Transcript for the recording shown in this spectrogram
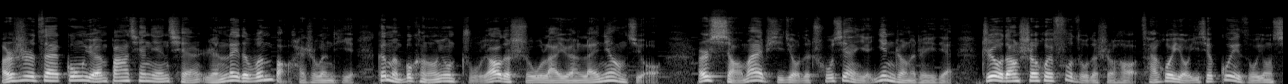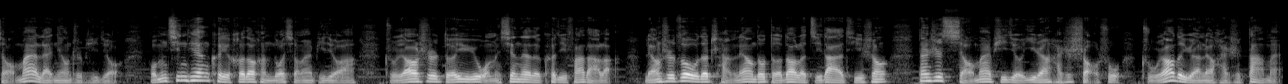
而是在公元八千年前，人类的温饱还是问题，根本不可能用主要的食物来源来酿酒。而小麦啤酒的出现也印证了这一点。只有当社会富足的时候，才会有一些贵族用小麦来酿制啤酒。我们今天可以喝到很多小麦啤酒啊，主要是得益于我们现在的科技发达了，粮食作物的产量都得到了极大的提升。但是小麦啤酒依然还是少数，主要的原料还是大麦。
